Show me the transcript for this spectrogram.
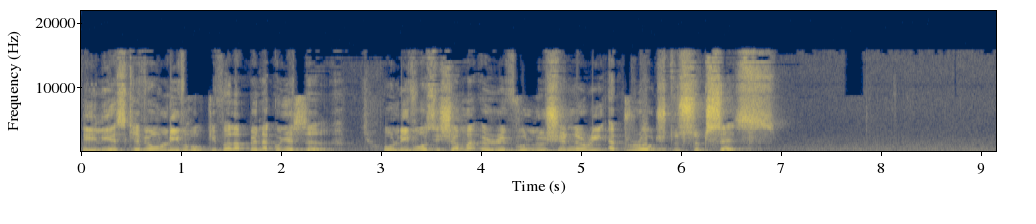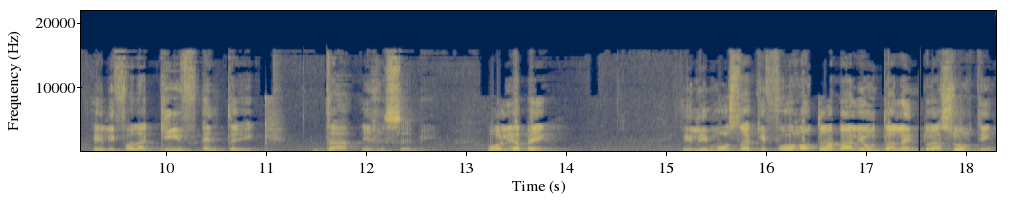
Ele escreveu um livro que vale a pena conhecer. O livro se chama A Revolutionary Approach to Success. Ele fala give and take, dá e recebe. Olha bem, ele mostra que fora o trabalho, o talento e a sorte,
